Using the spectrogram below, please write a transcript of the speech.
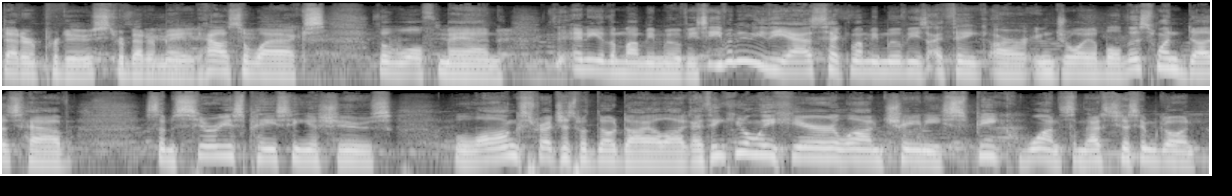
better produced or better made. House of Wax, The Wolf Man, any of the Mummy movies, even any of the Aztec Mummy movies, I think are enjoyable. This one does have some serious pacing issues. Long stretches with no dialogue. I think you only hear Lon Chaney speak once, and that's just him going,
